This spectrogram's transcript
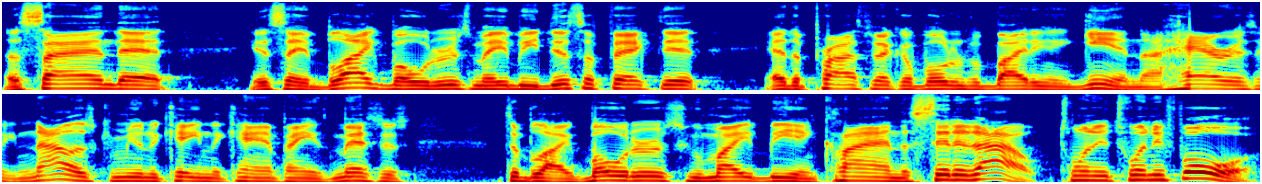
A sign that it say black voters may be disaffected at the prospect of voting for Biden again. Now, Harris acknowledged communicating the campaign's message to black voters who might be inclined to sit it out 2024.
